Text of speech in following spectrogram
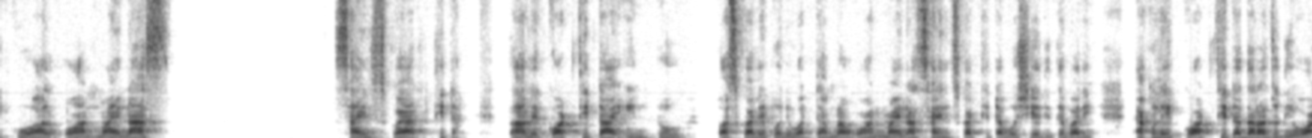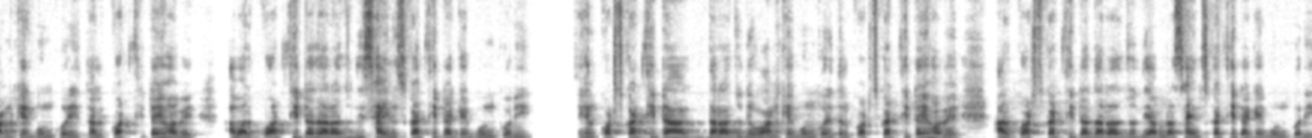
equal one minus sine square theta তাহলে কট থিটা ইন্টু স্কোয়ারের পরিবর্তে আমরা one minus sine square theta বসিয়ে দিতে পারি। এখন এই কট থিটা দ্বারা যদি ওয়ানকে গুণ করি, তাহলে কট থিটাই হবে। আবার কট থিটা দ্বারা যদি সাইন স্কোয়ার থিটাকে গুণ করি, এখানে কট স্কোয়ার থিটা দ্বারা যদি ওয়ানকে গুণ করি, তাহলে কট স্কোয়ার থিটাই হবে। আর কট স্কোয়ার থিটা দ্বারা যদি আমরা সাইন স্কোয়ার থিটাকে গুণ করি,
